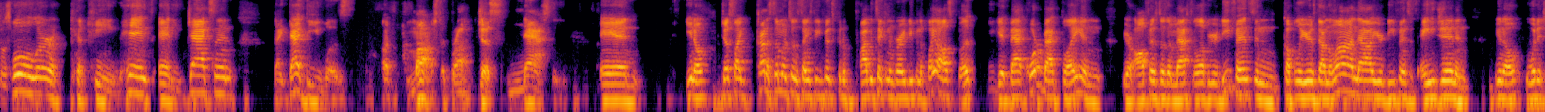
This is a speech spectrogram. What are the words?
was- Fuller, Akiem Hicks, Eddie Jackson. Like that D was a monster, bro, just nasty. And you know, just like kind of similar to the Saints defense, could have probably taken them very deep in the playoffs, but you get back quarterback play and your offense doesn't match the level of your defense. And a couple of years down the line, now your defense is aging. And, you know, would it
